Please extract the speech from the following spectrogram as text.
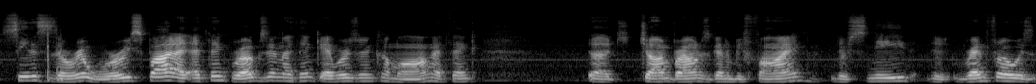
see this as a real worry spot. I, I think Ruggs and I think Edwards are going to come along. I think uh, John Brown is going to be fine. There's Snead. There's, Renfrow is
